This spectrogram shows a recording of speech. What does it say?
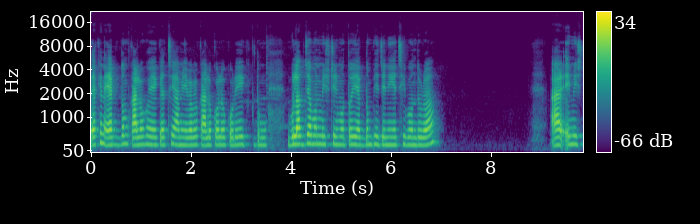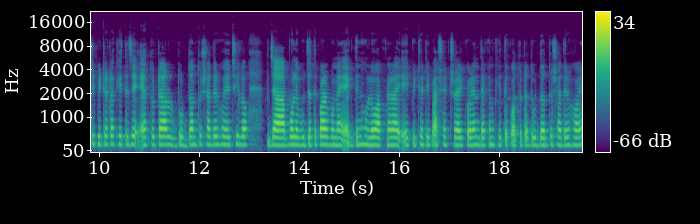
দেখেন একদম কালো হয়ে গেছে। আমি এভাবে কালো কালো করে একদম গোলাপ জামুন মিষ্টির মতোই একদম ভেজে নিয়েছি বন্ধুরা। আর এই মিষ্টি পিঠাটা খেতে যে এতটা দুর্দান্ত স্বাদের হয়েছিল, যা বলে বুঝাতে পারব না। একদিন হলেও আপনারা এই পিঠাটি বাসায় ট্রাই করেন। দেখেন খেতে কতটা দুর্দান্ত স্বাদের হয়।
